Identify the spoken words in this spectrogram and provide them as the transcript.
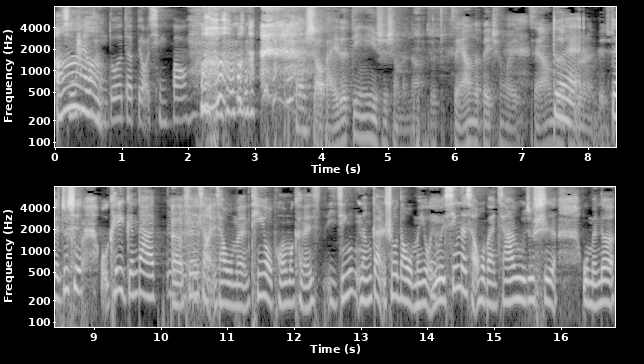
啊其实它有很多的表情包，像小白的定义是什么呢？就怎样的被称为怎样的对工作人员被称为对，就是我可以跟大家呃分享一下，我们听友朋友们可能已经能感受到，我们有一位新的小伙伴加入，就是我们的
